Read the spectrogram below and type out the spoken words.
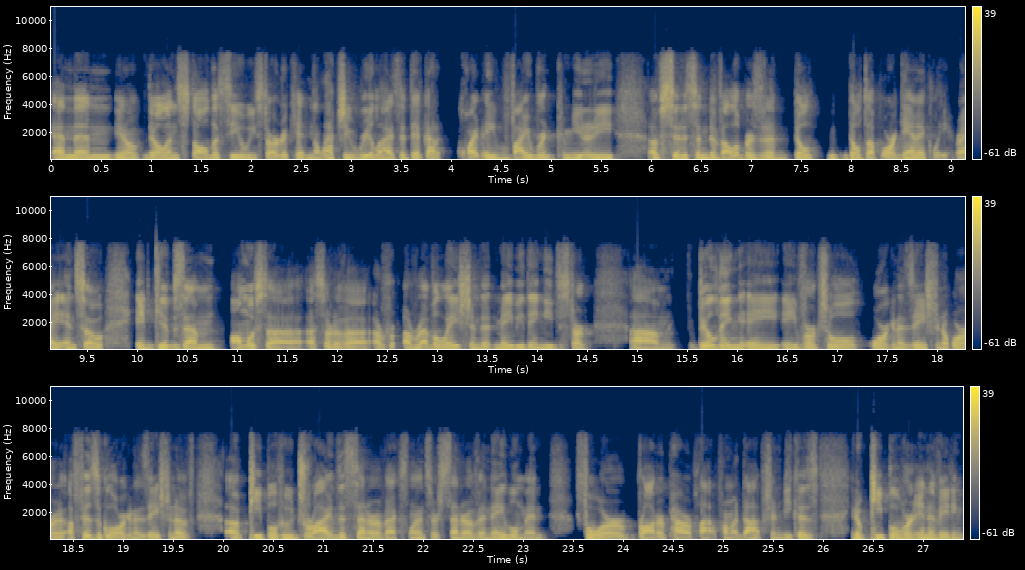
and then you know they'll install the COE starter kit, and they'll actually realize that they've got quite a vibrant community of citizen developers that have built built up organically, right? And so it gives them almost a, a sort of a, a, revelation that maybe they need to start um, building a, a virtual organization or a physical organization of, of people who drive the center of excellence or center of enablement for broader power platform adoption because you know people were innovating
